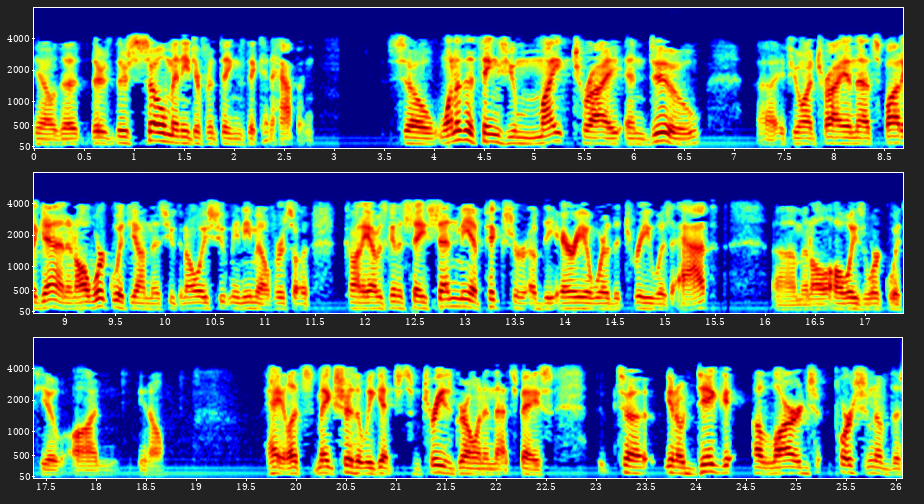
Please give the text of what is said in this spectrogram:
You know the, there's there's so many different things that can happen so one of the things you might try and do, uh, if you want to try in that spot again, and I'll work with you on this. You can always shoot me an email first. So, Connie, I was going to say send me a picture of the area where the tree was at, um, and I'll always work with you on, you know, hey, let's make sure that we get some trees growing in that space. To you know, dig a large portion of the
